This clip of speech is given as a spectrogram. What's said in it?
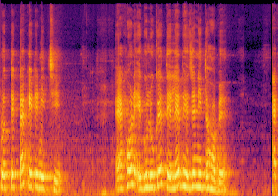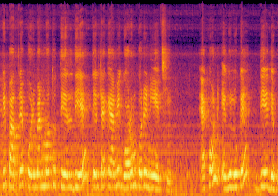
প্রত্যেকটা কেটে নিচ্ছি। এখন এগুলোকে তেলে ভেজে নিতে হবে। একটি পাত্রে পরিমাণ মতো তেল দিয়ে তেলটাকে আমি গরম করে নিয়েছি। এখন এগুলোকে দিয়ে দেব।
